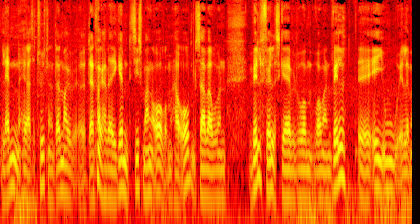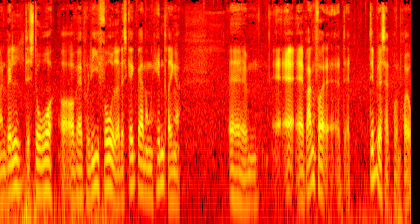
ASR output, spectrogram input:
landene her, altså Tyskland og Danmark, øh, Danmark har været igennem de sidste mange år, hvor man har åbnet sig, hvor man vil fællesskabet, hvor, hvor man vil øh, EU, eller man vil det store, og, og være på lige fod, og der skal ikke være nogen hindringer. Øh, Øhm, er, er bange for, at, at det bliver sat på en prøve.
